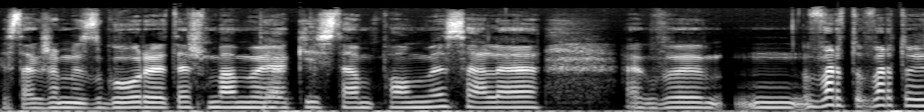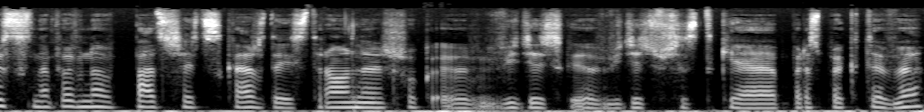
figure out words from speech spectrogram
jest tak, że my z góry też mamy Tak. jakiś tam pomysł, ale jakby mm, warto, warto jest na pewno patrzeć z każdej strony, szuk- e, widzieć, e, widzieć wszystkie perspektywy,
